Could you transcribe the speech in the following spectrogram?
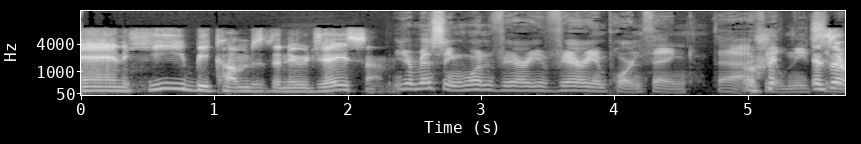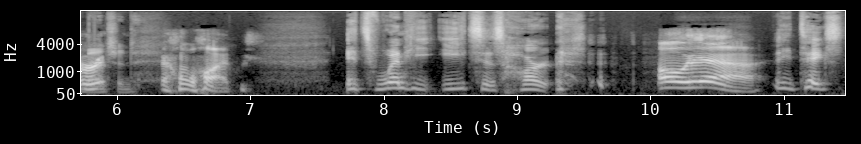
and he becomes the new jason You're missing one very, very important thing that I feel needs Is to be re- mentioned. what It's when he eats his heart. oh yeah he takes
